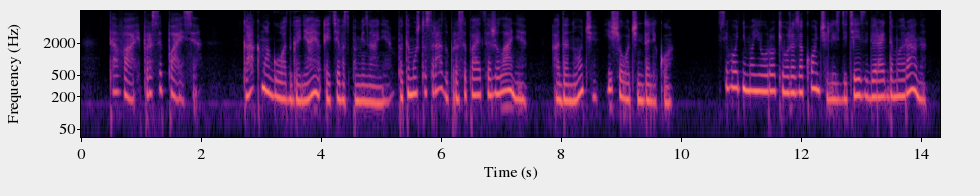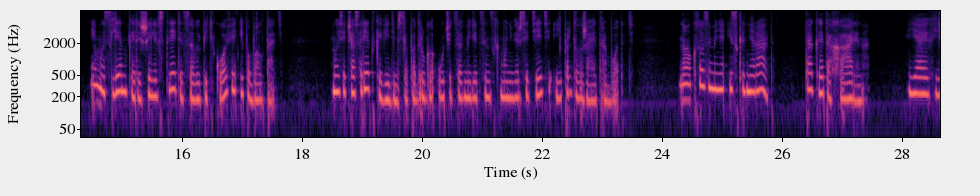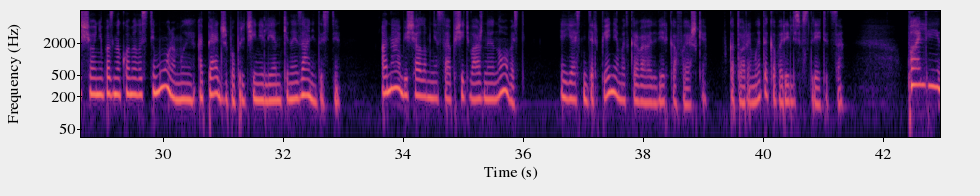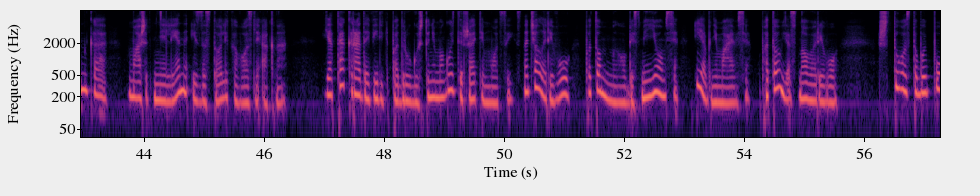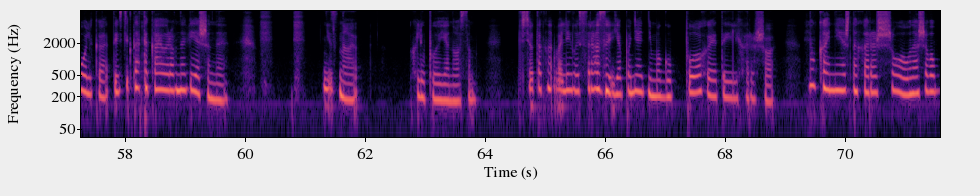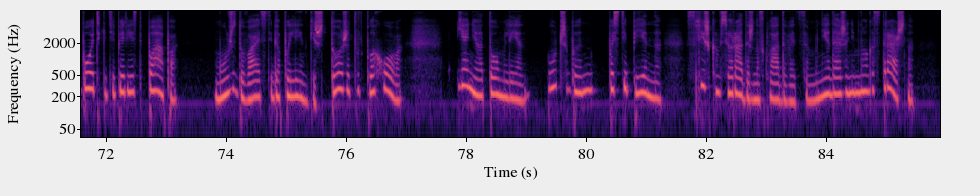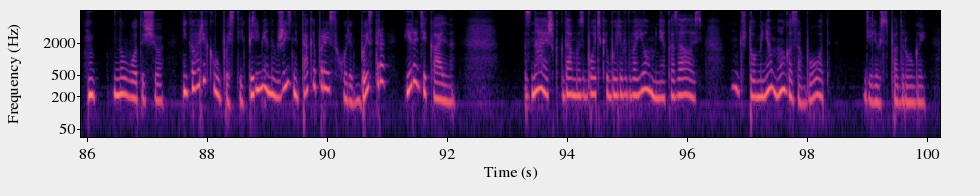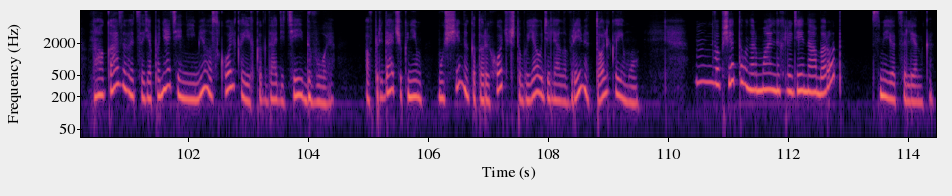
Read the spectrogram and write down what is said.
«Давай, просыпайся!» Как могу отгоняю эти воспоминания, потому что сразу просыпается желание, а до ночи еще очень далеко. Сегодня мои уроки уже закончились, детей забирать домой рано — и мы с Ленкой решили встретиться, выпить кофе и поболтать. Мы сейчас редко видимся, подруга учится в медицинском университете и продолжает работать. Но кто за меня искренне рад, так это Харина. Я их еще не познакомила с Тимуром, и опять же по причине Ленкиной занятости. Она обещала мне сообщить важную новость, и я с нетерпением открываю дверь кафешки, в которой мы договорились встретиться. «Полинка!» Машет мне Лена из-за столика возле окна. Я так рада видеть подругу, что не могу сдержать эмоций. Сначала реву, потом мы обе смеемся и обнимаемся. Потом я снова реву. «Что с тобой, Полька? Ты всегда такая уравновешенная!» «Не знаю», — хлюпаю я носом. Все так навалилось сразу, я понять не могу, плохо это или хорошо. «Ну, конечно, хорошо. У нашего Бодьки теперь есть папа», Муж сдувает с тебя пылинки. Что же тут плохого? Я не о том, Лен. Лучше бы ну, постепенно. Слишком все радужно складывается. Мне даже немного страшно. Ну вот еще. Не говори глупостей. Перемены в жизни так и происходят. Быстро и радикально. Знаешь, когда мы с Бодькой были вдвоем, мне казалось, ну, что у меня много забот. Делюсь с подругой. Но оказывается, я понятия не имела, сколько их, когда детей двое. А в придачу к ним мужчина, который хочет, чтобы я уделяла время только ему. «Вообще-то у нормальных людей наоборот», — смеется Ленка.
